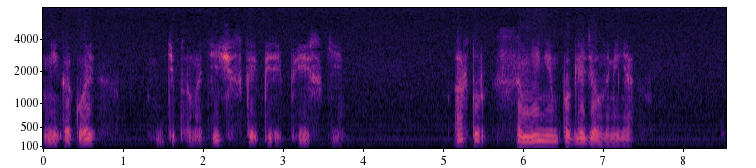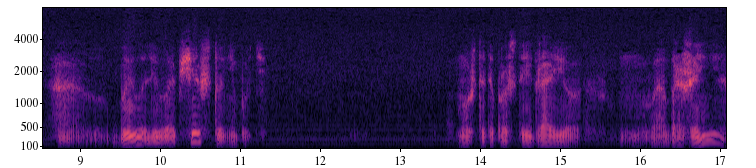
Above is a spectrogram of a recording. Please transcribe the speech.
никакой дипломатической переписки». Артур с сомнением поглядел на меня. «А было ли вообще что-нибудь?» Может, это просто игра ее воображения?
